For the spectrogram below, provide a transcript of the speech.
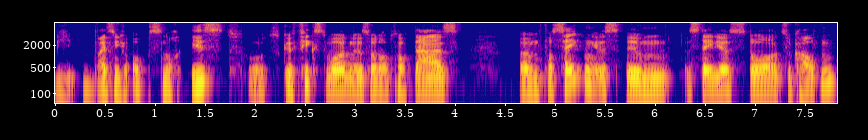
ich weiß nicht, ob es noch ist, ob es gefixt worden ist oder ob es noch da ist. Ähm, Forsaken ist im Stadia Store zu kaufen.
